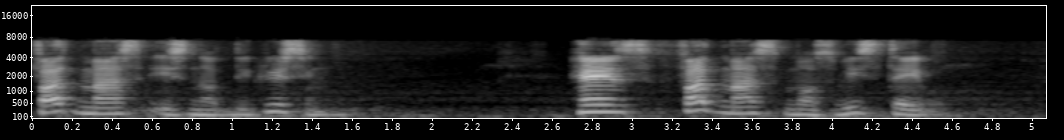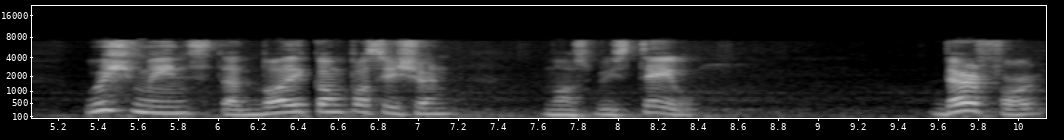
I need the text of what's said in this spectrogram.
fat mass is not decreasing. Hence, fat mass must be stable, which means that body composition must be stable. Therefore,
